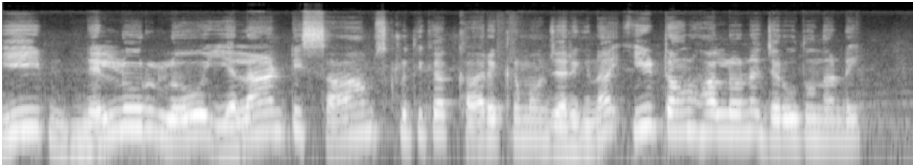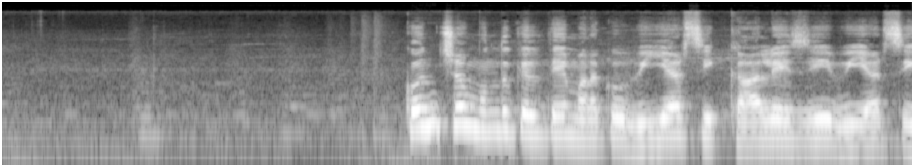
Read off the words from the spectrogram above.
ఈ నెల్లూరులో ఎలాంటి సాంస్కృతిక కార్యక్రమం జరిగినా ఈ టౌన్ హాల్లోనే జరుగుతుందండి. కొంచెం ముందుకెళ్తే మనకు విఆర్సి కాలేజీ విఆర్సి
